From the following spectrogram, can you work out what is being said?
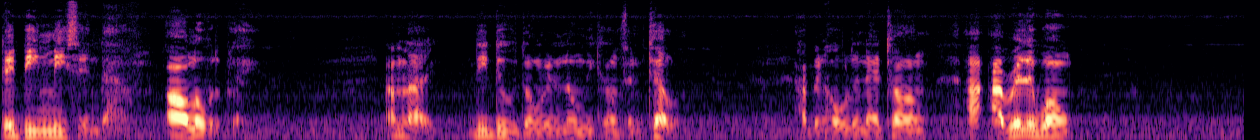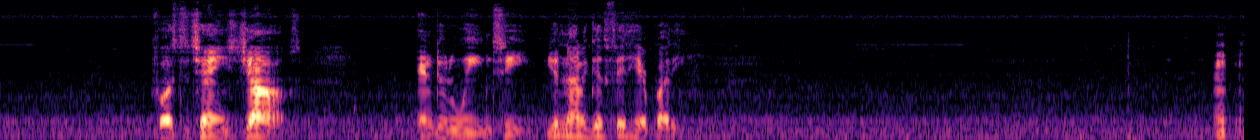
they beating me sitting down all over the place. I'm like, these dudes don't really know me because I'm finna tell them. I've been holding that tongue. I, I really want for us to change jobs and do the weed and seed. You're not a good fit here, buddy. Mm-mm.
